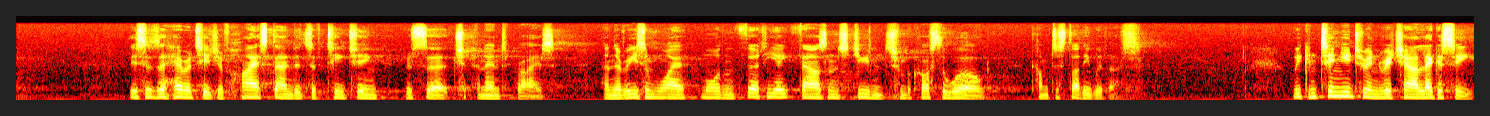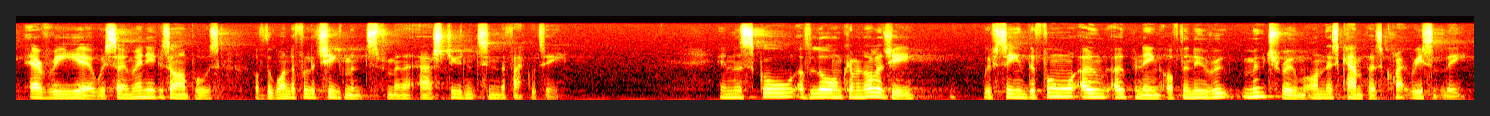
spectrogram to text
This is a heritage of high standards of teaching, research and enterprise, and the reason why more than 38,000 students from across the world come to study with us. We continue to enrich our legacy every year with so many examples of the wonderful achievements from our students in the faculty. In the School of Law and Criminology, we've seen the formal opening of the new Moot Room on this campus quite recently,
